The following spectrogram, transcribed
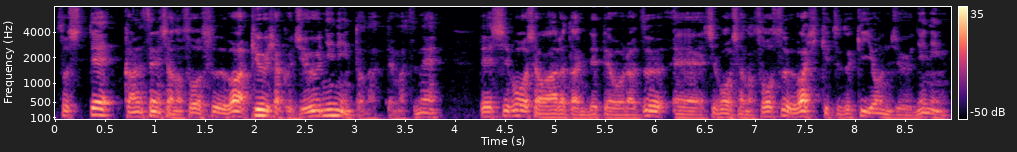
そして感染者の総数は912人となってますね。で、死亡者は新たに出ておらず、えー、死亡者の総数は引き続き42人。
